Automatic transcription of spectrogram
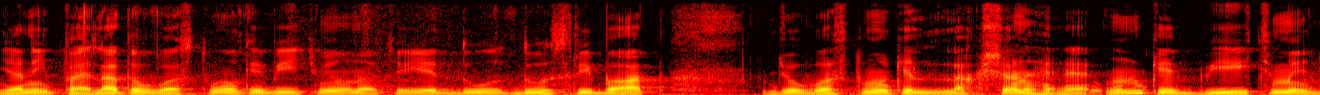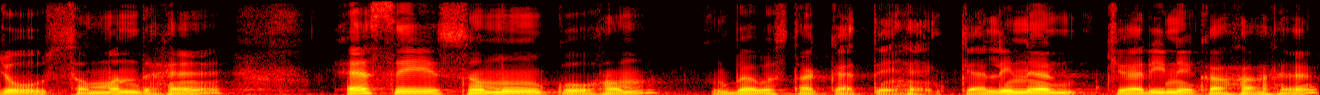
यानी पहला तो वस्तुओं के बीच में होना चाहिए। दू, दूसरी बात जो वस्तुओं के लक्षण हैं उनके बीच में जो संबंध हैं ऐसे समूह को हम व्यवस्था कहते हैं। कैलिन चेरी ने कहा है,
